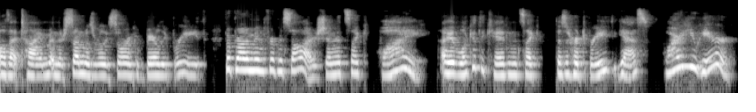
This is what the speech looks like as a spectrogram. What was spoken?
all that time. And their son was really sore and could barely breathe, but brought him in for massage. And it's like, why? I look at the kid and it's like, does it hurt to breathe? Yes. Why are you here?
